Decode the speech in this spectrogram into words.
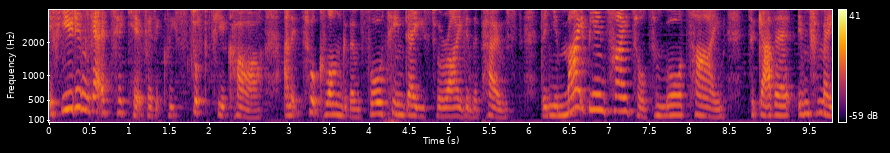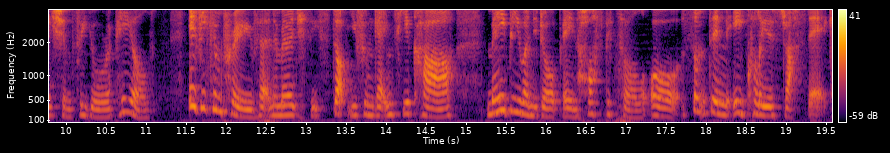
If you didn't get a ticket physically stuck to your car and it took longer than 14 days to arrive in the post, then you might be entitled to more time to gather information for your appeal. If you can prove that an emergency stopped you from getting to your car, maybe you ended up in hospital or something equally as drastic,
